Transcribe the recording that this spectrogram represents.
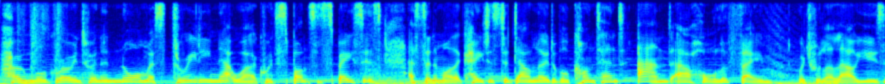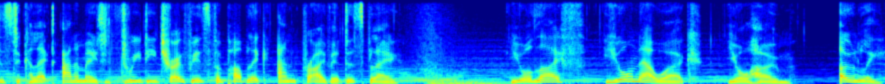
Home will grow into an enormous 3D network with sponsored spaces, a cinema that caters to downloadable content, and our Hall of Fame, which will allow users to collect animated 3D trophies for public and private display. Your life, your network, your home. Only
